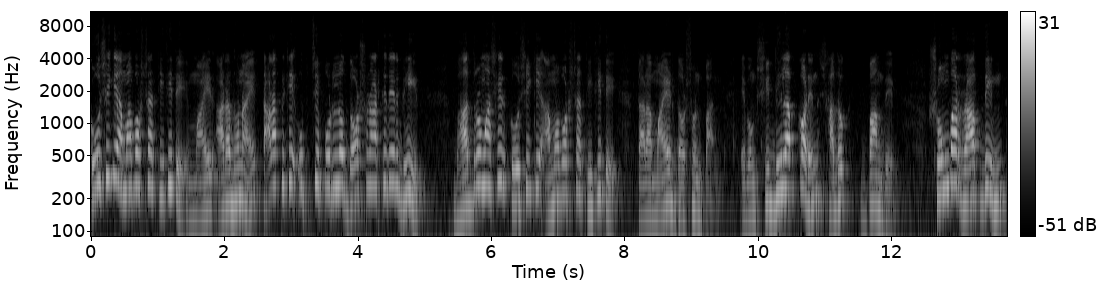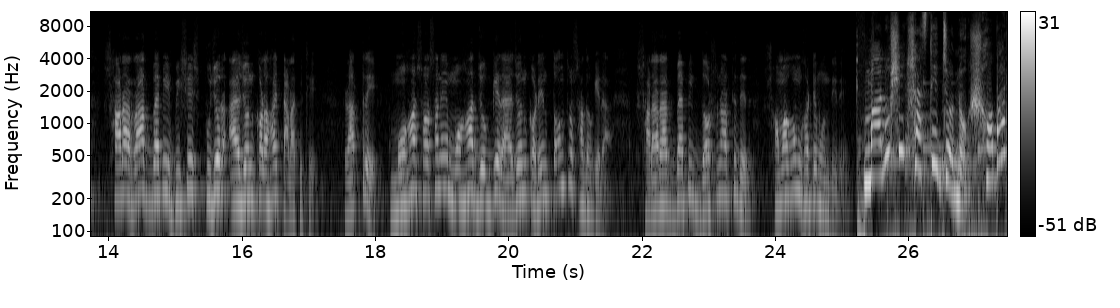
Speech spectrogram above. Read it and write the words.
কৌশিকী অমাবস্যা তিথিতে মায়ের আরাধনায় তারাপীঠে উপচে পড়ল দর্শনার্থীদের ভিড়। ভাদ্র মাসের কৌশিকী অমাবস্যা তিথিতে তারা মায়ের দর্শন পান এবং সিদ্ধিলাভ করেন সাধক বামদেব। সোমবার রাত দিন সারা রাত ব্যাপী বিশেষ পুজোর আয়োজন করা হয় তারাপীঠে। রাত্রে মহাশ্মশানে মহাযজ্ঞের আয়োজন করেন তন্ত্র সাধকেরা। সারা রাত ব্যাপী দর্শনার্থীদের সমাগম ঘটে মন্দিরে। মানসিক স্বাস্থ্যের জন্য সবার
